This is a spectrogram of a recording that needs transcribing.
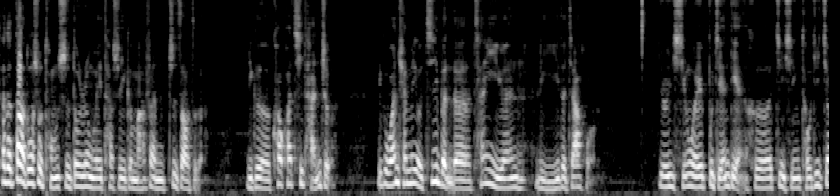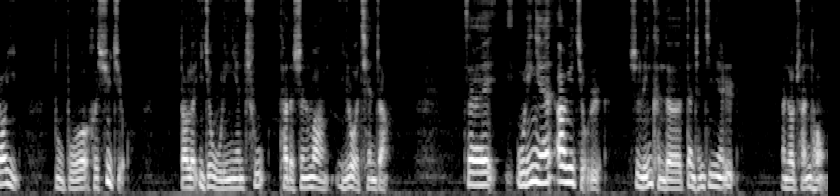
他的大多数同事都认为他是一个麻烦制造者，一个夸夸其谈者，一个完全没有基本的参议员礼仪的家伙。由于行为不检点和进行投机交易。赌博和酗酒，到了一九五零年初，他的声望一落千丈。在五零年二月九日是林肯的诞辰纪念日，按照传统，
